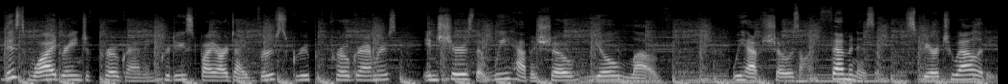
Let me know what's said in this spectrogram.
This wide range of programming produced by our diverse group of programmers ensures that we have a show you'll love. We have shows on feminism, spirituality,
